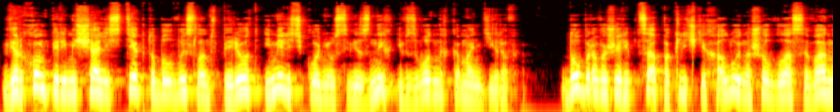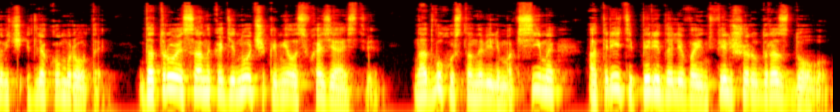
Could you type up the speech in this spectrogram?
Верхом перемещались те, кто был выслан вперед, имелись кони у связных и взводных командиров. Доброго жеребца по кличке Халуй нашел Влас Иванович и для комроты. До трое санок-одиночек имелось в хозяйстве. На двух установили Максимы, а третий передали военфельдшеру Дроздову.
